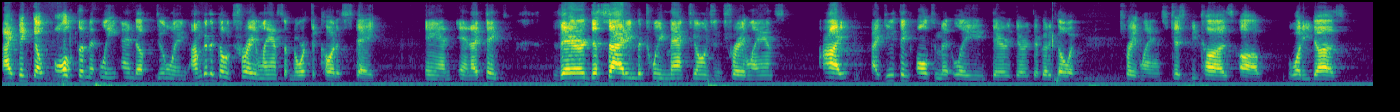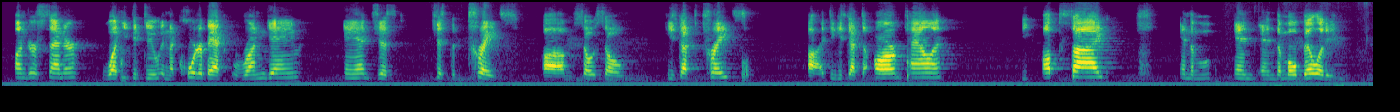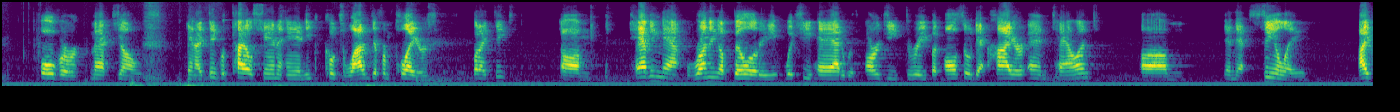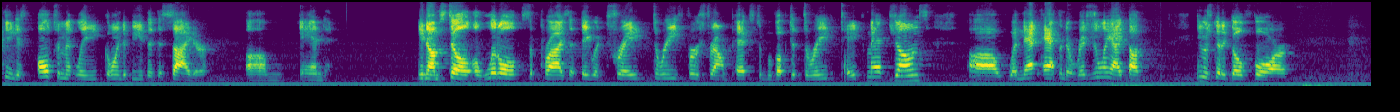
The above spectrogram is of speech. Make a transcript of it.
I think they'll ultimately end up doing. I'm going to go Trey Lance of North Dakota State, and and I think they're deciding between Mac Jones and Trey Lance. I I do think ultimately they're they're they're going to go with Trey Lance just because of what he does under center, what he could do in the quarterback run game, and just just the traits. Um, so so he's got the traits. Uh, I think he's got the arm talent the upside and the and and the mobility over Mac Jones. And I think with Kyle Shanahan, he could coach a lot of different players. But I think um, having that running ability, which he had with RG3, but also that higher end talent um, and that ceiling, I think is ultimately going to be the decider. Um, and you know, I'm still a little surprised that they would trade three first round picks to move up to three to take Mac Jones. Uh, when that happened originally, I thought he was going to go for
